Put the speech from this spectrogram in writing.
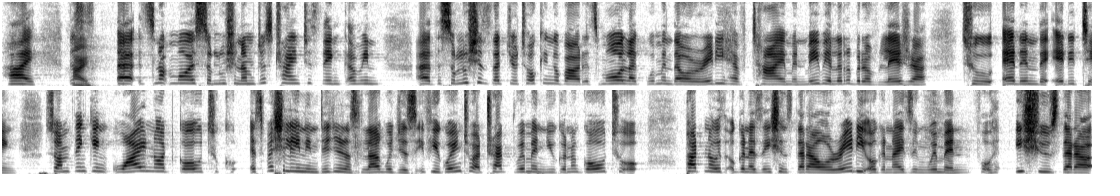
Hi. This Hi. Is, uh, it's not more a solution. I'm just trying to think. I mean, uh, the solutions that you're talking about, it's more like women that already have time and maybe a little bit of leisure to add in the editing. So I'm thinking, why not go to, especially in indigenous languages, if you're going to attract women, you're going to go to partner with organizations that are already organizing women for issues that are,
